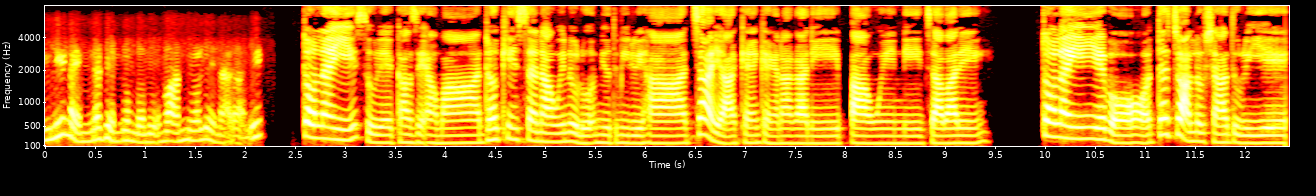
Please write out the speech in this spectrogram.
ဒီနေ့နိုင်နဲ့ပြန်လွတ်မယ်လို့ အမမျှော်လင့်နေတာလေ တော်လန်ရေးဆိုတဲ့ခေါင်းစဉ်အောက်မှာဒေါခင်ဆန္ဒဝင်းတို့လိုအမျိုးသမီးတွေဟာကြာရအခန်းကဏ္ဍကနေပါဝင်နေကြပါတယ်။တော်လန်ရေးရဲ့ပေါ်တက်ကြွလှုပ်ရှားသူတွေရဲ့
